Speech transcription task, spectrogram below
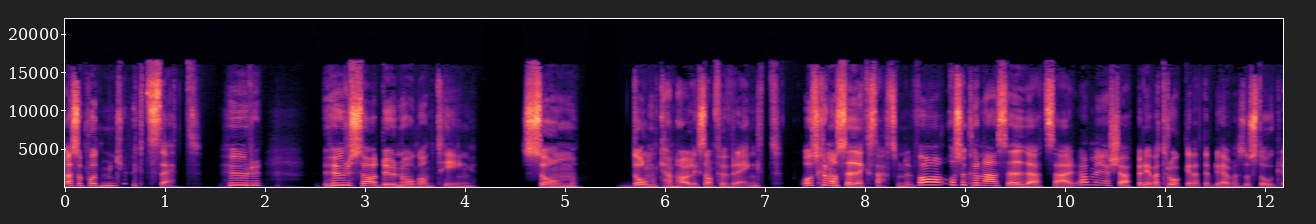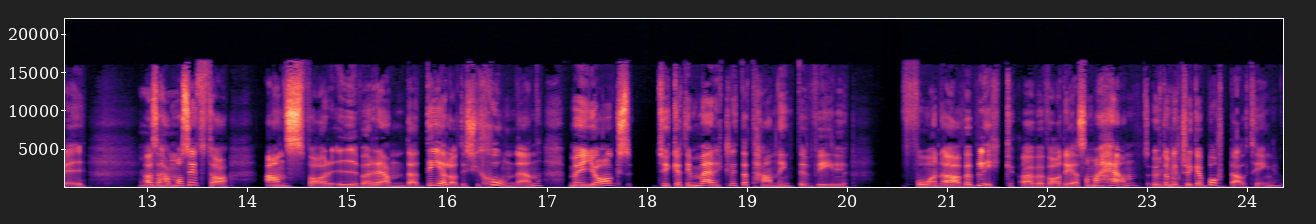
Alltså på ett mjukt sätt. Hur, hur sa du någonting som de kan ha liksom förvrängt? Och så kan hon säga exakt som det var och så kunde han säga att så här, ja, men jag köper det, vad tråkigt att det blev en så stor grej. Alltså han måste inte ta ansvar i varenda del av diskussionen. Men jag tycker att det är märkligt att han inte vill få en överblick över vad det är som har hänt, utan Mm. vill trycka bort allting.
